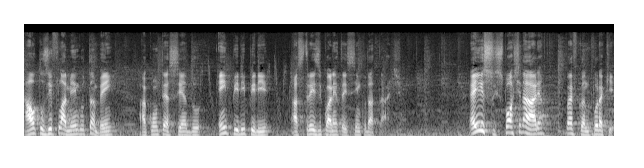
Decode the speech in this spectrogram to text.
Altos e Flamengo também acontecendo em Piripiri, às 3h45 da tarde. É isso, esporte na área, vai ficando por aqui.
